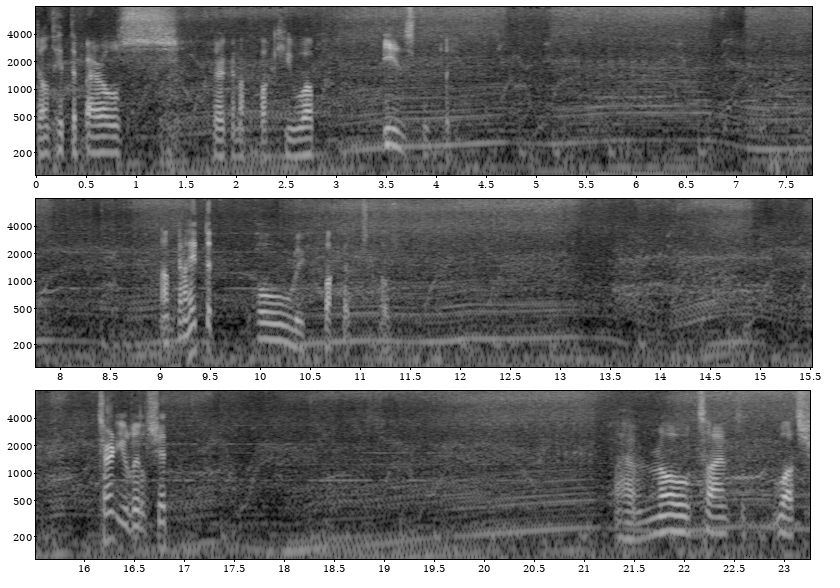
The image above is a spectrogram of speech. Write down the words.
Don't hit the barrels, they're gonna fuck you up instantly. I'm gonna hit the... Holy fuck, that was close. Turn, you little shit. No time to watch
